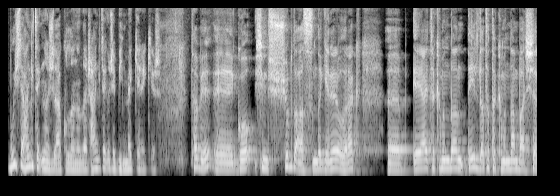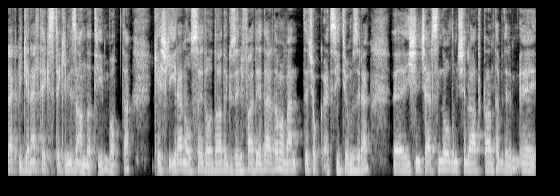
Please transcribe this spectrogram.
bu işte hangi teknolojiler kullanılır? Hangi teknoloji bilmek gerekir? Tabii. E, Go şimdi şurada aslında genel olarak ee, AI takımından değil data takımından başlayarak bir genel tek stack'imizi anlatayım WOP'ta. Keşke İren olsaydı o daha da güzel ifade ederdi ama ben de çok CTO'muz İren. E, işin içerisinde olduğum için rahatlıkla anlatabilirim. E,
